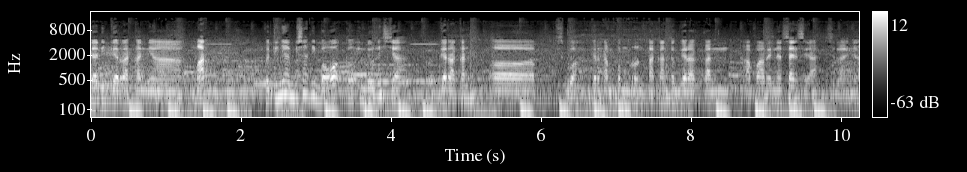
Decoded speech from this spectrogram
dari gerakannya Mark sepertinya bisa dibawa ke Indonesia. Gerakan eh, sebuah gerakan pemberontakan atau gerakan apa renaissance ya istilahnya.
